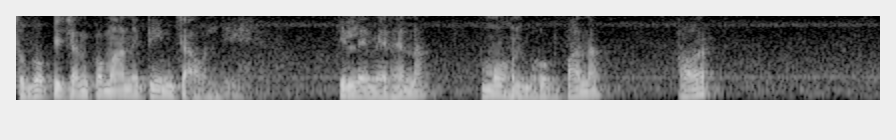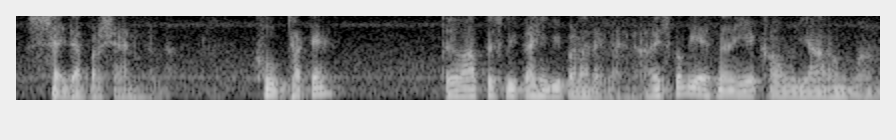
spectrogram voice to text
तो गोपी चंद को माँ ने तीन चावल दिए। किले में रहना, मोहन भोग पाना और सहजा पर शयन करना। खूब थके तो ये वापस भी कहीं भी पड़ा रह जाएगा। इसको भी ऐसा ये खाऊं, या रहूँ मान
